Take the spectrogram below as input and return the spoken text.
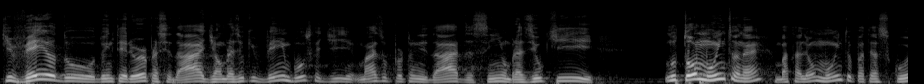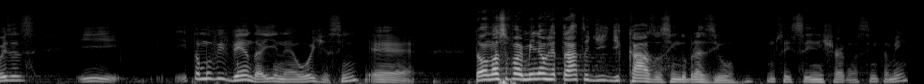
que veio do, do interior para a cidade, é um Brasil que veio em busca de mais oportunidades, assim, um Brasil que lutou muito, né? Batalhou muito para ter as coisas e estamos vivendo aí, né? Hoje, assim, é... Então, a nossa família é um retrato de, de caso, assim, do Brasil. Não sei se vocês enxergam assim também.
